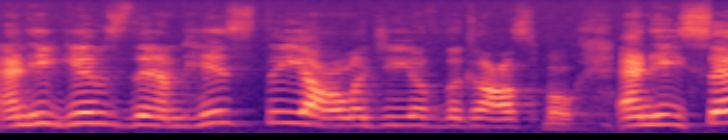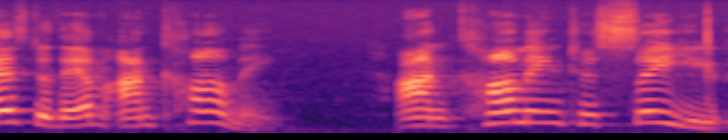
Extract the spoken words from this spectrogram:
And he gives them his theology of the gospel. And he says to them, I'm coming. I'm coming to see you.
